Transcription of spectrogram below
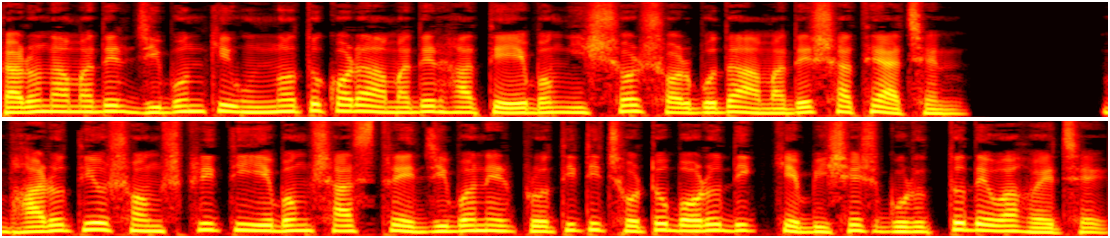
কারণ আমাদের জীবনকে উন্নত করা আমাদের হাতে এবং ঈশ্বর সর্বদা আমাদের সাথে আছেন। ভারতীয় সংস্কৃতি এবং শাস্ত্রে জীবনের প্রতিটি ছোট বড় দিককে বিশেষ গুরুত্ব দেওয়া হয়েছে।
